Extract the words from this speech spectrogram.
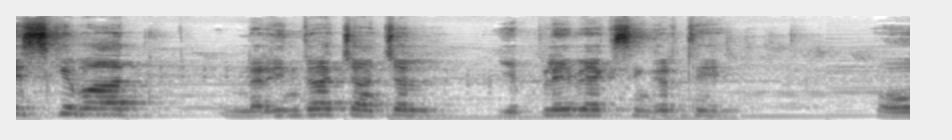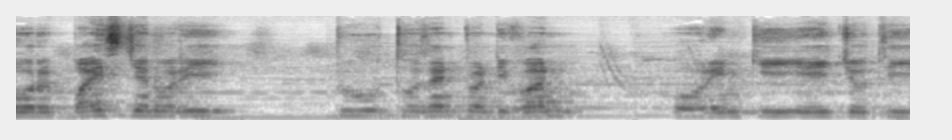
इसके बाद नरिंद्रा चांचल, ये प्लेबैक सिंगर थे और 22 जनवरी 2021 और इनकी एज जो थी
